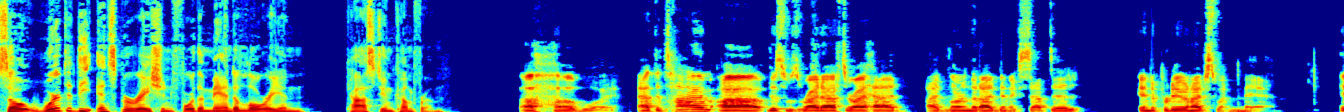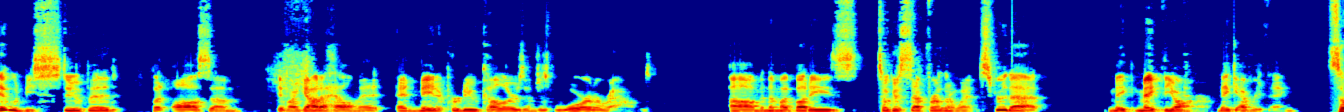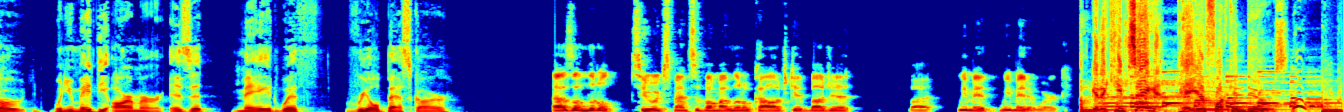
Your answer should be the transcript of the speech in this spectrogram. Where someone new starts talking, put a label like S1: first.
S1: So, where did the inspiration for the Mandalorian costume come from?
S2: Uh, oh boy. At the time, uh, this was right after I had I'd learned that I'd been accepted into Purdue, and I just went, man, it would be stupid but awesome if I got a helmet and made it Purdue colors and just wore it around. Um, and then my buddies took it a step further and went, screw that, make make the armor, make everything.
S1: So when you made the armor, is it made with real Beskar?
S2: That was a little too expensive on my little college kid budget, but we made we made it work.
S3: I'm gonna keep saying it. Pay your fucking dues.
